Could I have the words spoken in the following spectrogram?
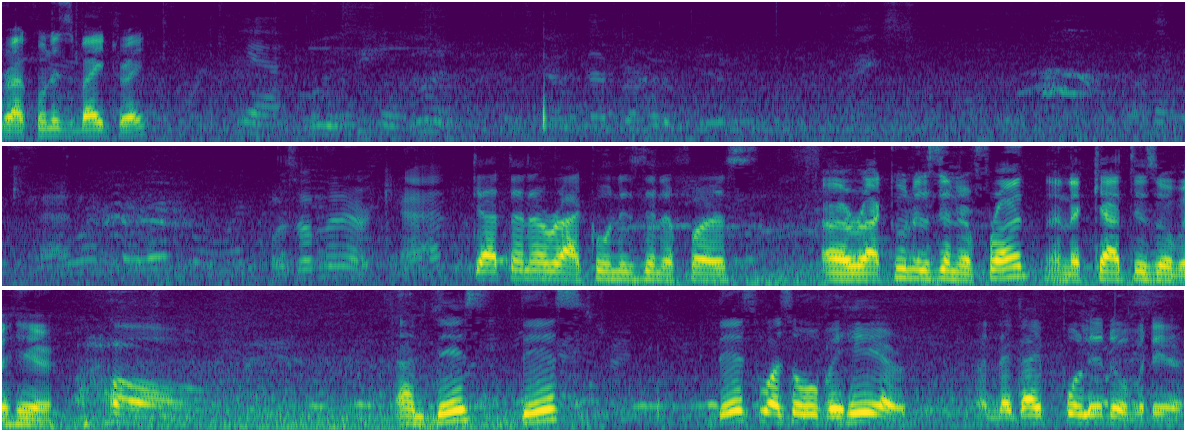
Raccoon is bite, right? Yeah. Was something there a cat? Cat and a raccoon is in the first. A raccoon is in the front and the cat is over here. Oh. And this, this, this was over here. And the guy pulled it over there.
